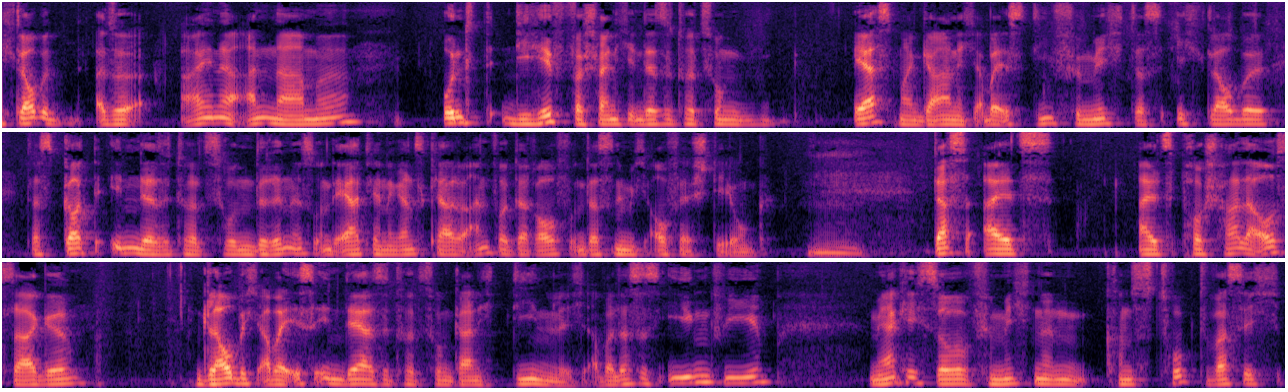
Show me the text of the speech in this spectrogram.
ich glaube, also eine Annahme, und die hilft wahrscheinlich in der Situation erstmal gar nicht, aber ist die für mich, dass ich glaube, dass Gott in der Situation drin ist und er hat ja eine ganz klare Antwort darauf und das ist nämlich Auferstehung. Hm. Das als, als pauschale Aussage, glaube ich, aber ist in der Situation gar nicht dienlich. Aber das ist irgendwie, merke ich so, für mich ein Konstrukt, was ich.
